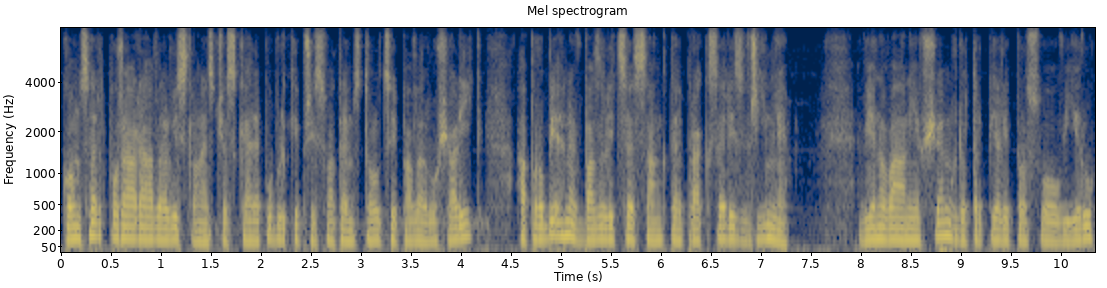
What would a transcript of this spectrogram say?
Koncert pořádá velvyslanec České republiky při svatém stolci Pavel Vošalík a proběhne v bazilice Sancté Praxedis v Římě – Věnován je všem, kdo trpěli pro svou víru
